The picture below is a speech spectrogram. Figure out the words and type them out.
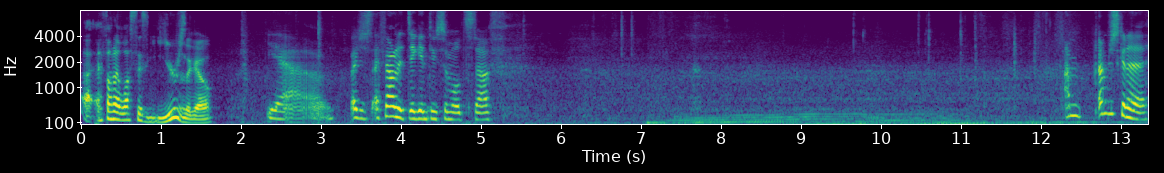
I, I thought I lost this years ago. Yeah, um, I just I found it digging through some old stuff. I'm I'm just gonna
